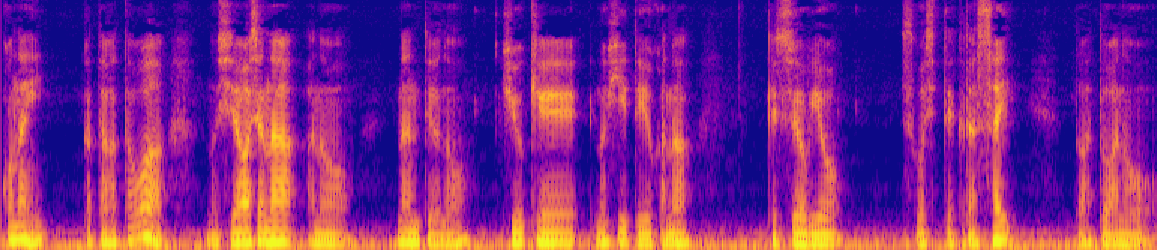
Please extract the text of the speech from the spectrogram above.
来ない方々は、あの幸せな、あの、なんていうの 休憩の日っていうかな、月曜日を過ごしてください。と、あと、あの、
